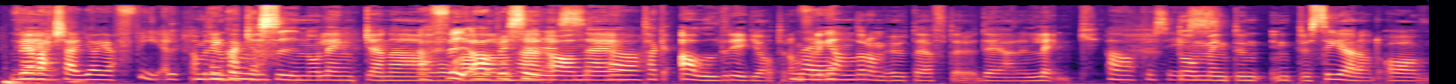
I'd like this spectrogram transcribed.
för jag nej. har varit såhär, gör jag fel? Ja men det är de här om- kasinolänkarna Ja, och ja, alla de här. precis. Ja, nej, Ja. tack aldrig ja till dem. För Nej. det enda de är ute efter det är en länk. Ja, precis. De är inte intresserade av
